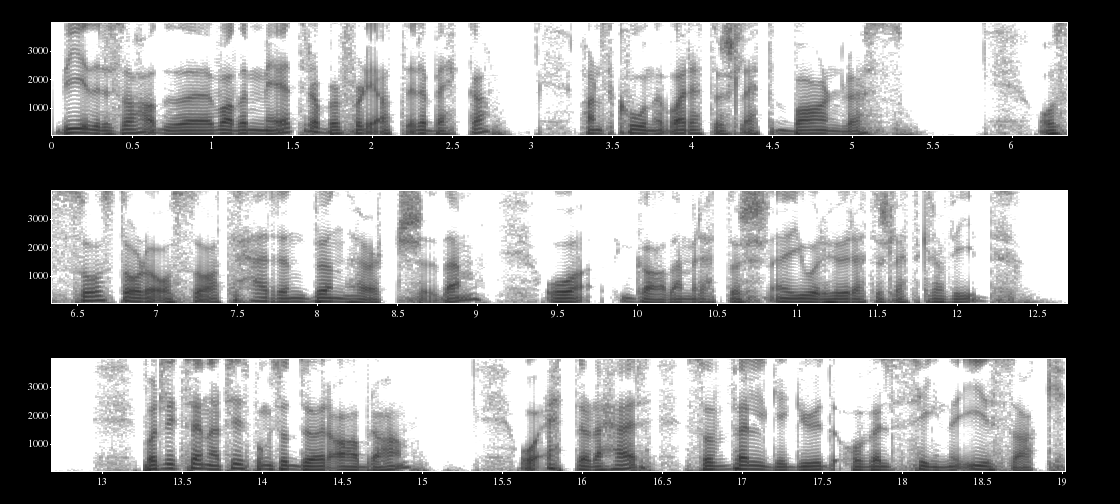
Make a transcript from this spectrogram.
Videre så det, var det mer trøbbel fordi at Rebekka, hans kone, var rett og slett barnløs. Og så står det også at Herren bønnhørte dem, og, dem og gjorde hun rett og slett gravid. På et litt senere tidspunkt så dør Abraham. Og etter det her så velger Gud å velsigne Isak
